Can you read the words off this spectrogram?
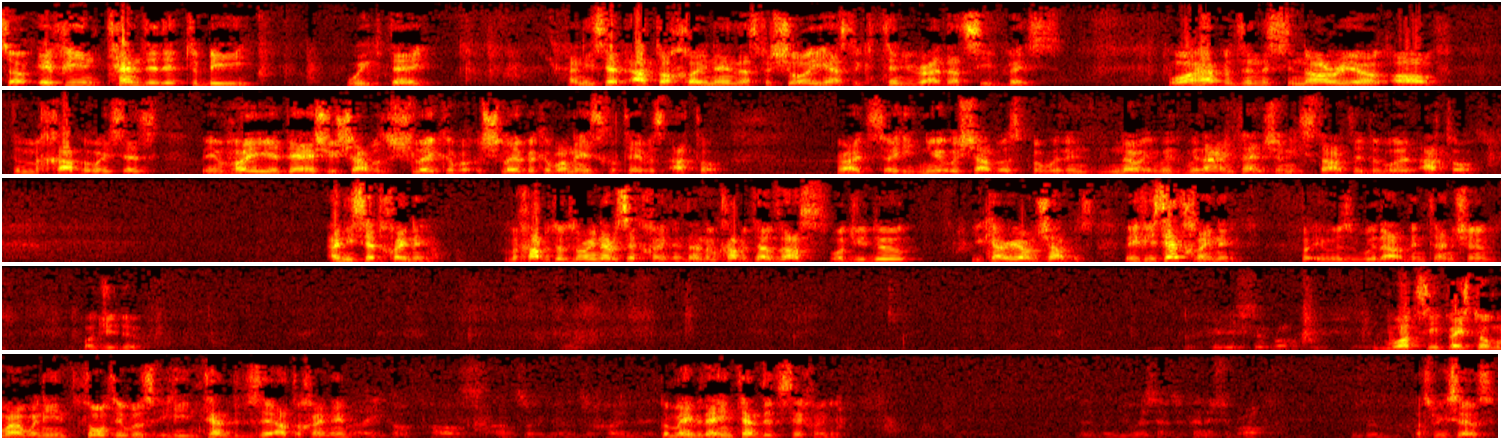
So if he intended it to be weekday, and he said atochoinen, that's for sure he has to continue, right? That's seed base. What happens in the scenario of the mechaber where he says, ato, Right? So he knew it was Shabbos, but within, no, without intention, he started the word ato. And he said choinen. Mechaber talks about he never said choinen. Then the mechaber tells us, what do you do? You carry on Shabbos. But if he said choinen, but it was without the intention, what do you do? Finish the book. What's he face talking about when he thought it was, he intended to say Atochainim? He got past Atzor, he got into Choyne. But maybe they intended to say Chainim. Then you always have to finish the bracha. That's what he says.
